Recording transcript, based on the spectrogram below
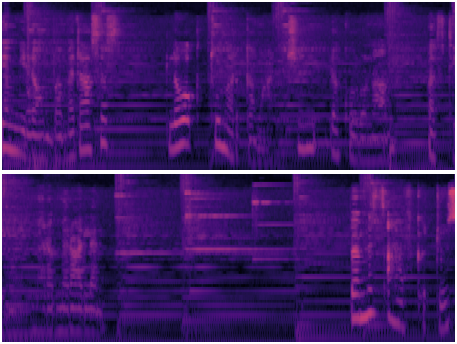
የሚለውን በመዳሰስ ለወቅቱ መርገማችን ለኮሮና መፍትሄውን እንመረምራለን። በመጽሐፍ ቅዱስ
